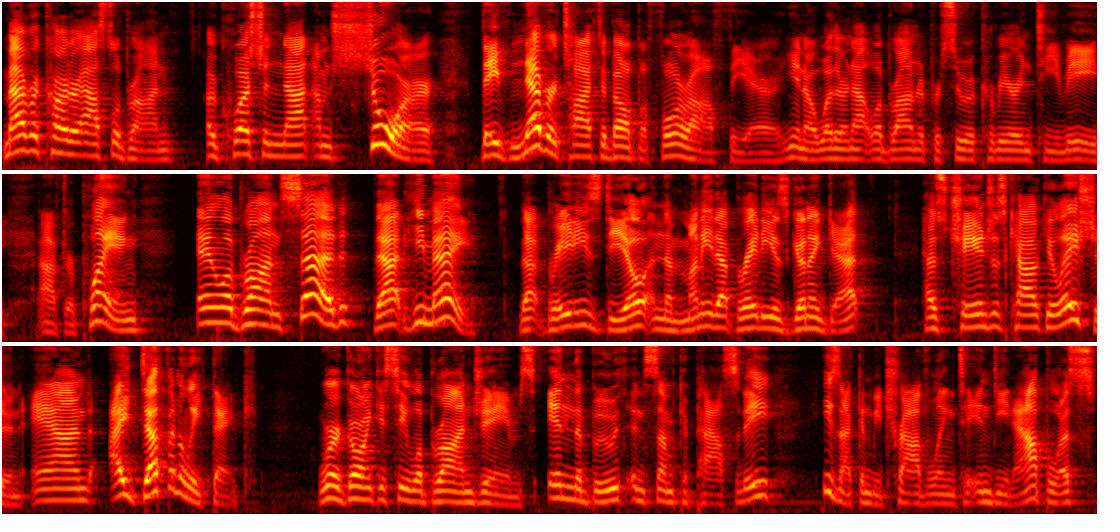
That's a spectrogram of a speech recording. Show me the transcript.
Maverick Carter asked LeBron a question that I'm sure they've never talked about before off the air. You know, whether or not LeBron would pursue a career in TV after playing. And LeBron said that he may. That Brady's deal and the money that Brady is going to get has changed his calculation. And I definitely think we're going to see LeBron James in the booth in some capacity. He's not going to be traveling to Indianapolis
